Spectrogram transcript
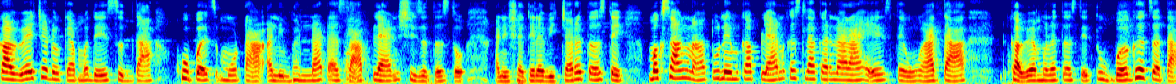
काव्याच्या डोक्यामध्ये सुद्धा खूपच मोठा आणि भन्नाट असा प्लॅन शिजत असतो. आणि शतीला विचारत असते मग सांग ना तू नेमका प्लॅन कसला करणार आहेस? तेव्हा आता काव्या म्हणत असते तू बघच आता.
